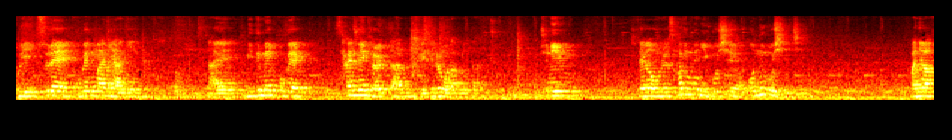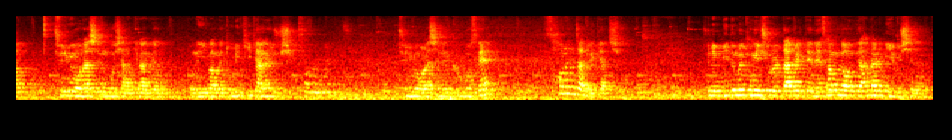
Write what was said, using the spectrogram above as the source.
우리 입술의 고백만이 아닌 나의 믿음의 고백, 삶의 결단 되기를 원합니다. 주님, 내가 오늘 서 있는 이곳이 어느 곳인지 만약 주님이 원하시는 곳이 아니라면 오늘 이 밤에 돌이키게 하여 주시고 주님이 원하시는 그곳에 서는 자 되게 하시고 주님 믿음을 통해 주를 따를 때 내 삶 가운데 하나님이 이루시는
